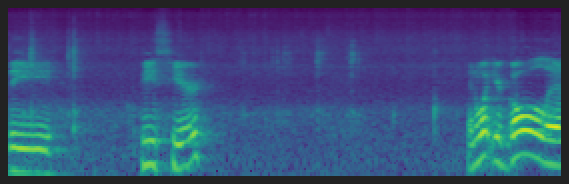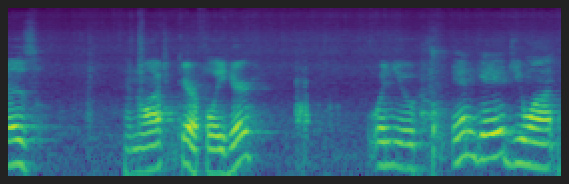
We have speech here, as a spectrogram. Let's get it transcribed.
the piece here. And what your goal is, and watch carefully here, when you engage, you want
